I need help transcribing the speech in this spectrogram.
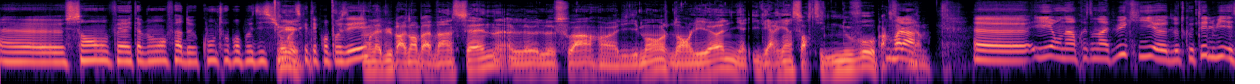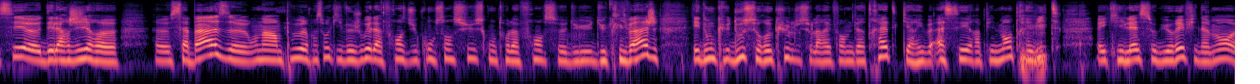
euh, sans véritablement faire de contre-propositions Oui. à ce qui était proposé. On l'a vu par exemple à Vincennes le, le soir euh, du dimanche, dans Lyon, il a- n'est rien sorti de nouveau particulièrement. Euh, et on a un président de la République qui, euh, de l'autre côté, lui, essaie euh, d'élargir sa base. On a un peu l'impression qu'il veut jouer la France du consensus contre la France du, du clivage. Et donc, d'où ce recul sur la réforme des retraites qui arrive assez rapidement, très Mhm. vite, et qui laisse augurer finalement,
